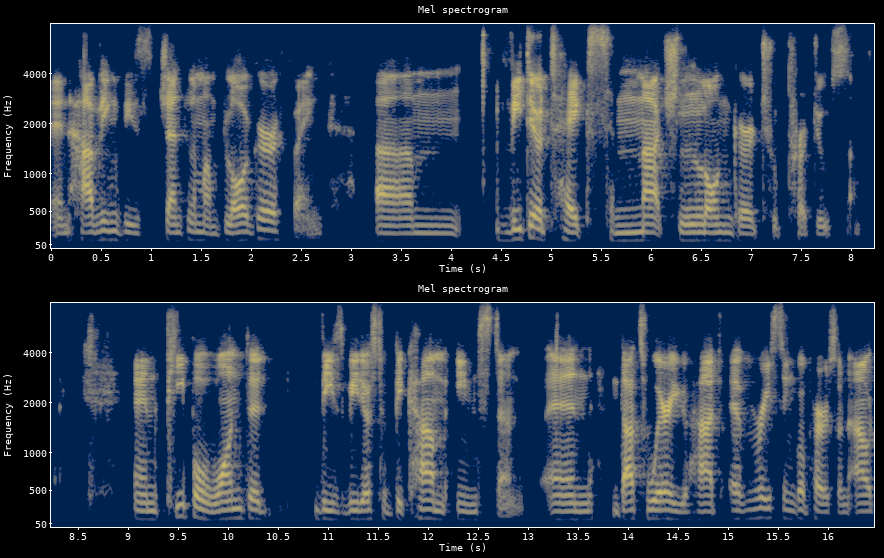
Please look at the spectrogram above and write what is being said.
and having this gentleman blogger thing um, video takes much longer to produce something. And people wanted these videos to become instant and that's where you had every single person out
